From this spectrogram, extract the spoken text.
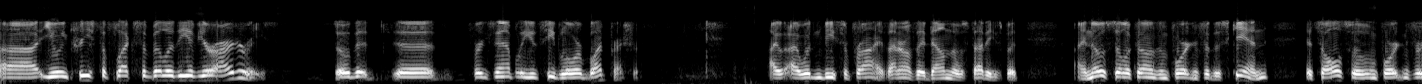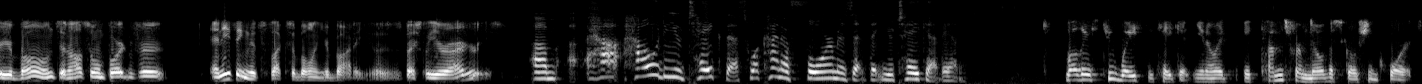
uh, you increase the flexibility of your arteries, so that, uh, for example, you'd see lower blood pressure. I, I wouldn't be surprised. I don't know if they've done those studies, but I know silicone is important for the skin. It's also important for your bones, and also important for anything that's flexible in your body, especially your arteries. Um, how how do you take this? What kind of form is it that you take it in? Well, there's two ways to take it. You know, it, it comes from Nova Scotian quartz.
